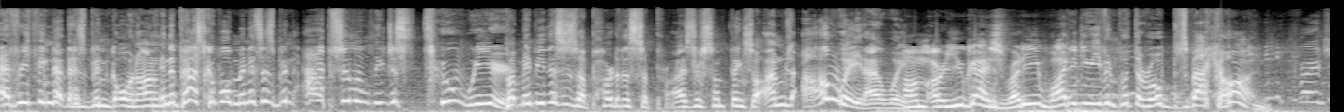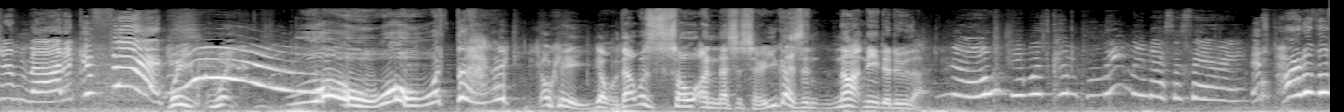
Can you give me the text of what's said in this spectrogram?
everything that has been going on in the past couple of minutes has been absolutely just too weird. But maybe this is a part of the surprise or something. So I'm. I'll wait. I'll wait. Um, are you guys ready? Why did you even put the robes back on? For dramatic effect. Wait, wait. Whoa, whoa, what the heck? Okay, yo, that was so unnecessary. You guys did not need to do that. No, it was completely necessary. It's part of the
